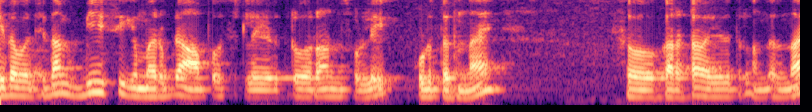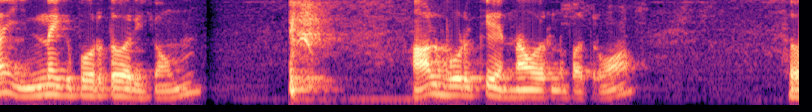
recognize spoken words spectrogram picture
இதை வச்சு தான் பிசிக்கு மறுபடியும் ஆப்போசிட்டில் எடுத்துகிட்டு வரோன்னு சொல்லி கொடுத்துருந்தேன். ஸோ கரெக்டாக எடுத்துகிட்டு வந்திருந்தேன் இன்றைக்கி பொறுத்த வரைக்கும் ஆல் போர்டுக்கு என்ன வரும்னு பார்த்துருவோம். ஸோ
